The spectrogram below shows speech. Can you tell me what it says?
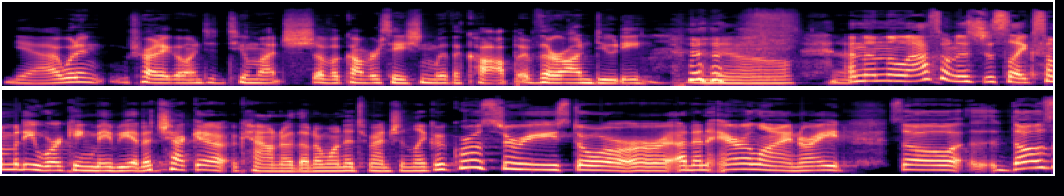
Yeah, I wouldn't try to go into too much of a conversation with a cop if they're on duty. no. And then the last one is just like somebody working maybe at a checkout counter that I wanted to mention, like a grocery store or at an airline, right? So those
